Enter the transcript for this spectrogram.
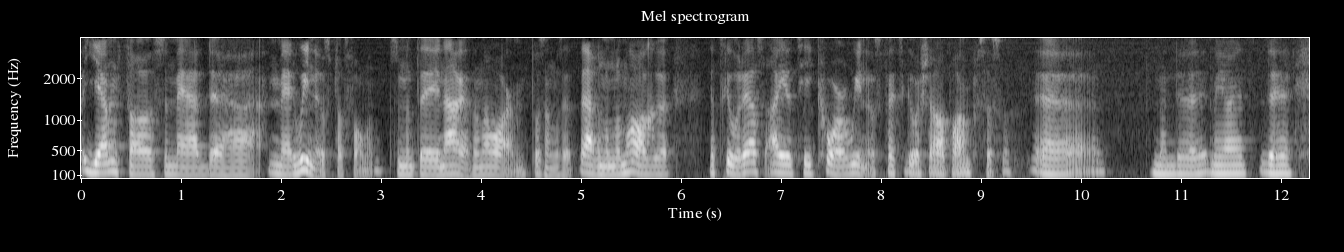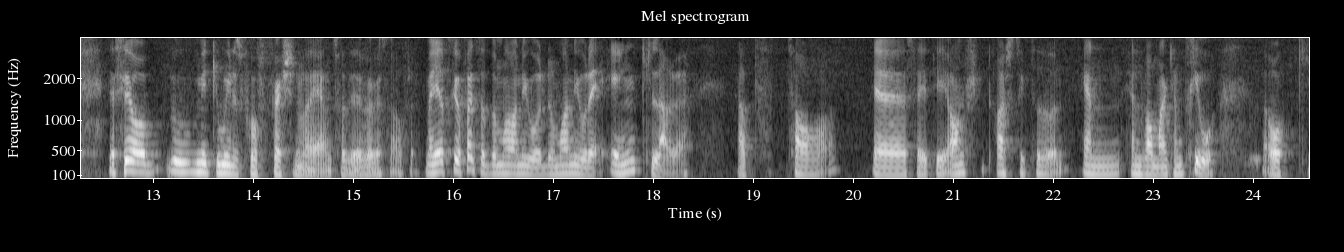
jämförelse med, eh, med Windows-plattformen. Som inte är i närheten av ARM på samma sätt. Även om de har, eh, jag tror deras IoT Core Windows faktiskt går att köra på ARM-processor. Men, det, men jag är inte, det, jag ser mycket Windows Professional igen så att jag vågar svara på det. Men jag tror faktiskt att de har nog, de har nog det enklare att ta eh, sig till ARM-arkitekturen än, än vad man kan tro. Och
